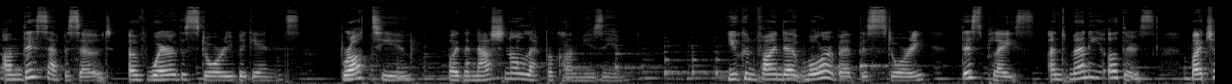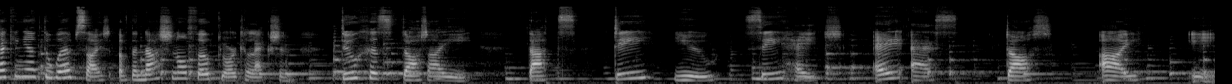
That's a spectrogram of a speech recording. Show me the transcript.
on this episode of Where the Story Begins, brought to you by the National Leprechaun Museum. You can find out more about this story, this place, and many others by checking out the website of the National Folklore Collection, duchas.ie. That's D U C H A S dot I E.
